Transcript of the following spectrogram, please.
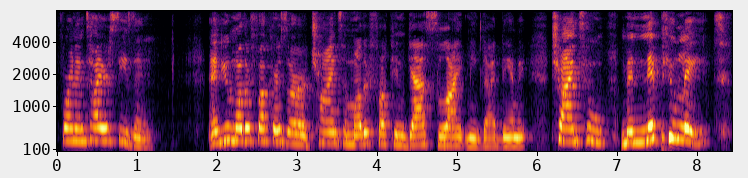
for an entire season. And you motherfuckers are trying to motherfucking gaslight me, goddammit. Trying to manipulate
